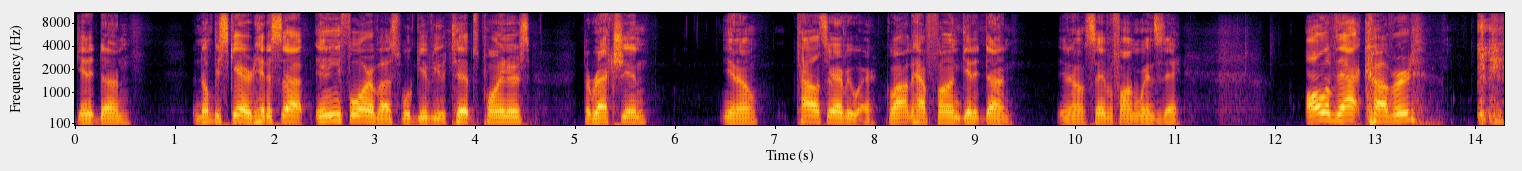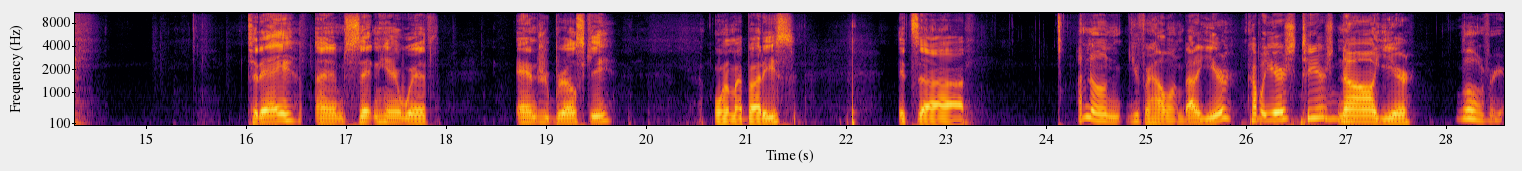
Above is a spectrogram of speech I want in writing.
Get it done. And don't be scared. Hit us up. Any four of us will give you tips, pointers, direction. You know, coyotes are everywhere. Go out and have fun. Get it done. You know, save a fawn Wednesday. All of that covered. Today, I am sitting here with Andrew Brylski, one of my buddies. It's uh I've known you for how long? About a year? A couple years? Two years? No, a year. A little over,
